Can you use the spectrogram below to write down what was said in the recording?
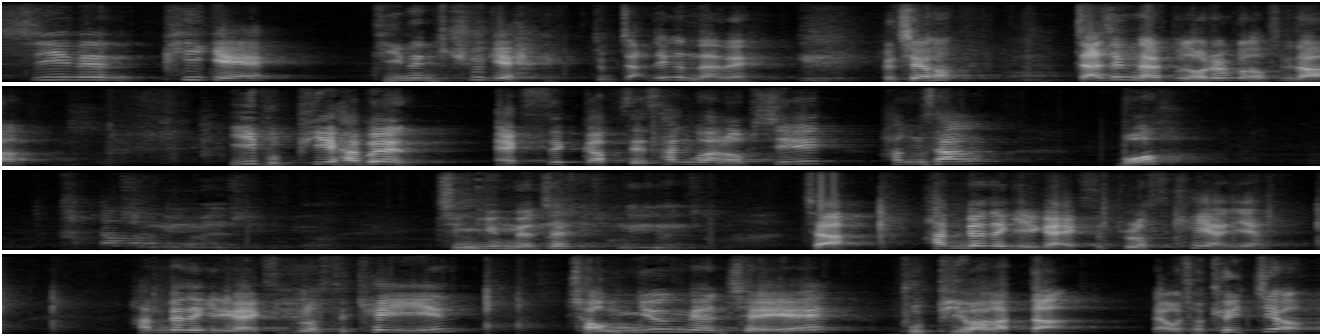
C는 P개, D는 Q개. 좀 짜증은 나네. 그렇죠? 짜증 날 뿐 어려울 건 없습니다. 이 부피의 합은 X 값에 상관없이 항상 뭐? 정육면체 직육면체? 자, 한 변의 길이가 x 플러스 k 아니야? 한 변의 길이가 x 플러스 k인 정육면체의 부피와 같다. 라고 적혀 있죠?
